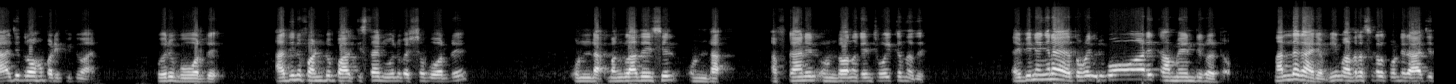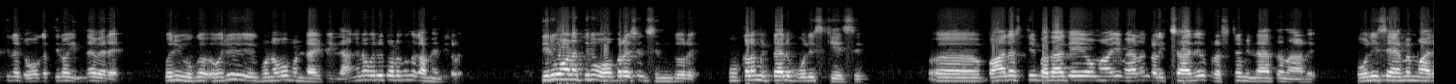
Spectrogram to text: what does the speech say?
രാജ്യദ്രോഹം പഠിപ്പിക്കുവാൻ ഒരു ബോർഡ് അതിന് ഫണ്ട് പാകിസ്ഥാൻ ന്യൂനപക്ഷ ബോർഡ് ഉണ്ട ബംഗ്ലാദേശിൽ ഉണ്ട് അഫ്ഗാനിൽ ഉണ്ടോ എന്നൊക്കെ ചോദിക്കുന്നത്. പിന്നെ ഇങ്ങനെ തുടങ്ങി ഒരുപാട് കമന്റുകൾ കേട്ടോ. നല്ല കാര്യം ഈ മദ്രസകൾ കൊണ്ട് രാജ്യത്തിനോ ലോകത്തിനോ ഇന്നേ വരെ ഒരു യുഗ ഒരു ഗുണവും ഉണ്ടായിട്ടില്ല. അങ്ങനെ ഒരു തുടങ്ങുന്ന കമന്റുകൾ. തിരുവോണത്തിന് ഓപ്പറേഷൻ സിന്ദൂർ പൂക്കളം ഇട്ടാൽ പോലീസ് കേസ്. പാലസ്തീൻ പതാകയുമായി മേളം കളിച്ചാൽ പ്രശ്നമില്ലാത്ത നാട്. പോലീസ് ഏമന്മാർ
